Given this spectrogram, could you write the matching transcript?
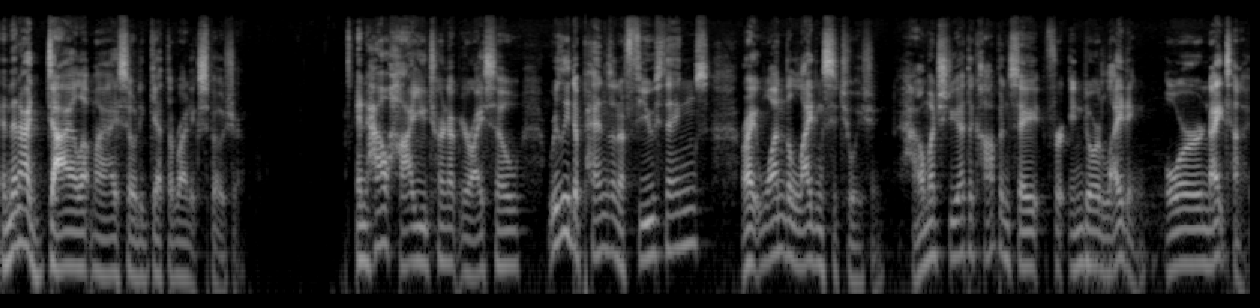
and then I dial up my ISO to get the right exposure. And how high you turn up your ISO really depends on a few things, right? One, the lighting situation. How much do you have to compensate for indoor lighting or nighttime?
